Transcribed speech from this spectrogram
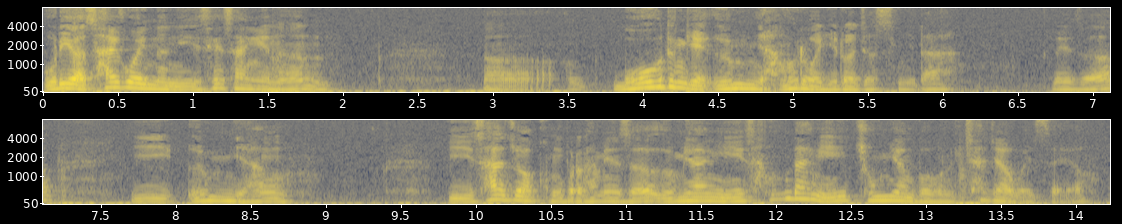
우리가 살고 있는 이 세상에는 어, 모든 게 음양으로 이루어졌습니다. 그래서 이 음양, 이 사주학 공부를 하면서 음양이 상당히 중요한 부분을 차지하고 있어요.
